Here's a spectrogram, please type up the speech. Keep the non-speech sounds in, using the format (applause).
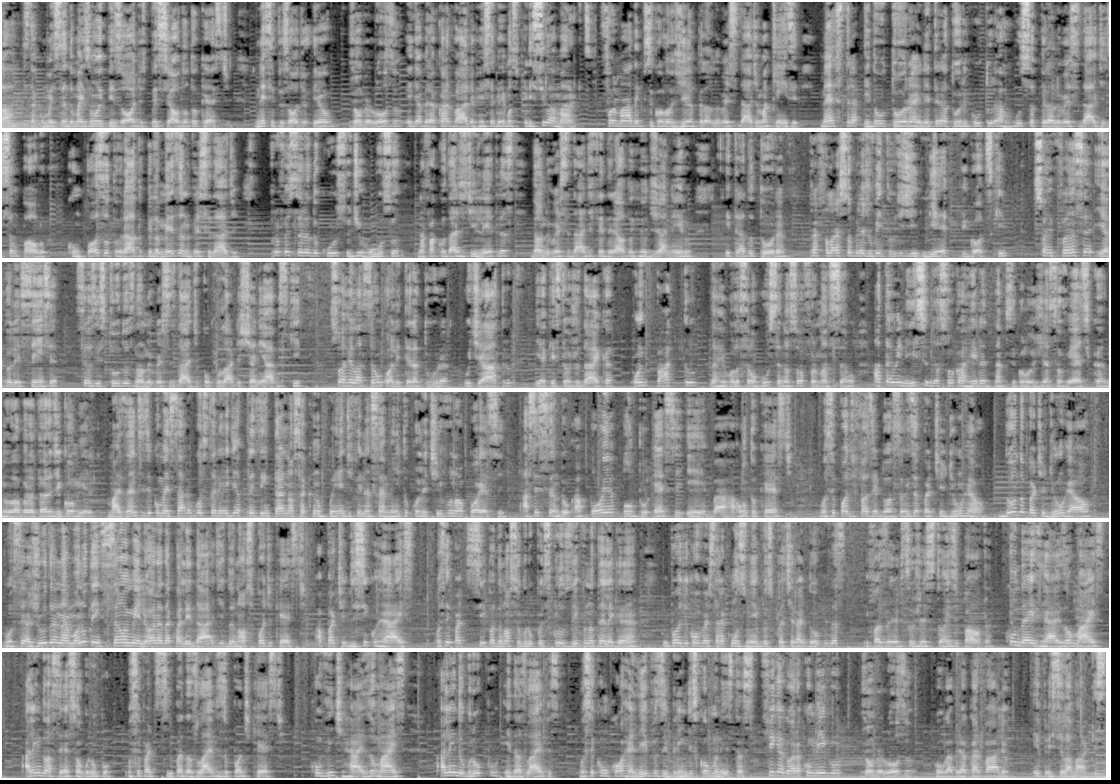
Olá, está começando mais um episódio especial do AutoCast. Nesse episódio, eu, João Veloso e Gabriel Carvalho recebemos Priscila Marques, formada em Psicologia pela Universidade Mackenzie, mestra e doutora em Literatura e Cultura Russa pela Universidade de São Paulo, com pós-doutorado pela mesma universidade, professora do curso de Russo na Faculdade de Letras da Universidade Federal do Rio de Janeiro e tradutora, para falar sobre a juventude de Liev Vygotsky sua infância e adolescência, seus estudos na Universidade Popular de Chaniavsky, sua relação com a literatura, o teatro e a questão judaica, o impacto da Revolução Russa na sua formação até o início da sua carreira na psicologia soviética no laboratório de Gomir. Mas antes de começar, eu gostaria de apresentar nossa campanha de financiamento coletivo no Apoia-se. Acessando apoia.se barra você pode fazer doações a partir de um real. Doando a partir de um real, você ajuda na manutenção e melhora da qualidade do nosso podcast. A partir de cinco reais, você participa do nosso grupo exclusivo no Telegram e pode conversar com os membros para tirar dúvidas e fazer sugestões de pauta. Com 10 reais ou mais, além do acesso ao grupo, você participa das lives do podcast. Com 20 reais ou mais, além do grupo e das lives, você concorre a livros e brindes comunistas. Fique agora comigo, João Veloso, com Gabriel Carvalho e Priscila Marques.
